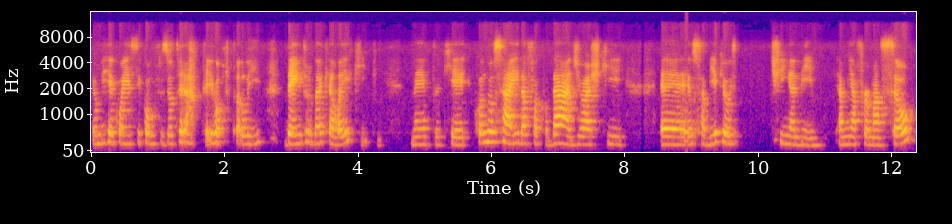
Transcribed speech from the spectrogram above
eu me reconheci como fisioterapeuta ali dentro daquela equipe, né? Porque quando eu saí da faculdade, eu acho que é, eu sabia que eu tinha ali a minha formação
